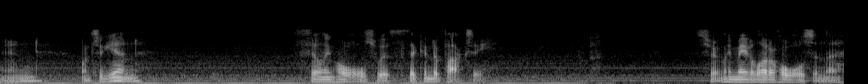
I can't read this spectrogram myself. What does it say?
And once again, filling holes with thickened epoxy certainly made a lot of holes in the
